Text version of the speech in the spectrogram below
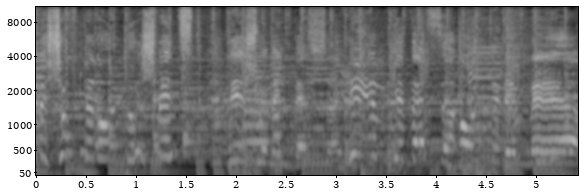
jede schuftet und du schwitzt. Wir schwimmen besser hier im Gewässer unter dem Meer.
